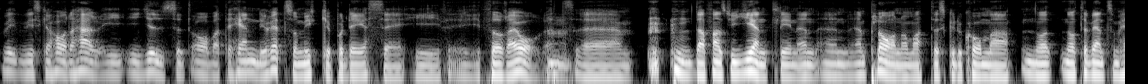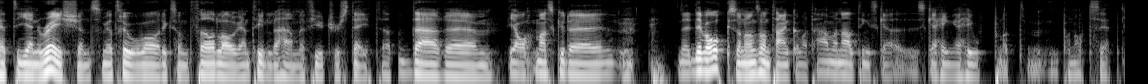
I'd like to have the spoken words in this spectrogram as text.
vi, vi, ska ha det här i, i, ljuset av att det hände ju rätt så mycket på DC i, i förra året. Mm. Eh, där fanns ju egentligen en, en, en, plan om att det skulle komma något, något, event som hette Generation som jag tror var liksom förlagen till det här med Future State. Att där, eh, ja, man skulle, det, var också någon sån tanke om att ja, men allting ska, ska hänga ihop på något, på något sätt.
